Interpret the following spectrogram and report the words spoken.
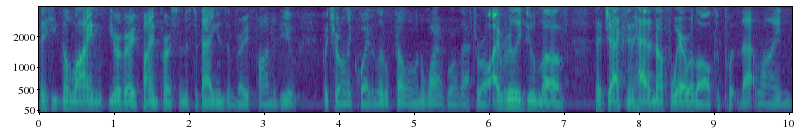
The he, the line, "You're a very fine person, Mr. Baggins. I'm very fond of you, but you're only quite a little fellow in a wide world after all." I really do love that Jackson had enough wherewithal to put that line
